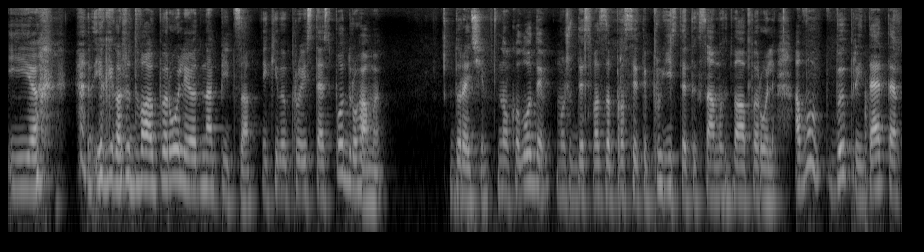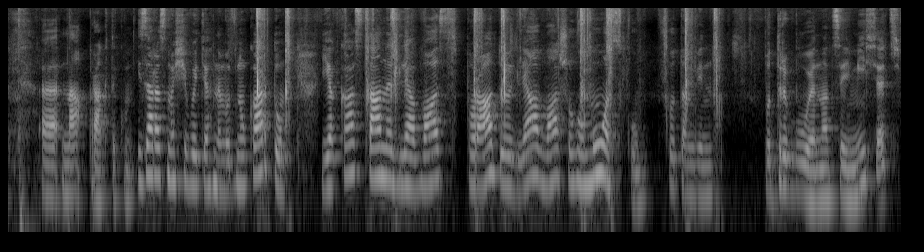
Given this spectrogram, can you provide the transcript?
і, як я кажу, два оперолі і одна піца, які ви проїсте з подругами. До речі, но колоди можуть десь вас запросити проїсти тих самих два апероля, або ви прийдете е, на практику. І зараз ми ще витягнемо одну карту, яка стане для вас порадою для вашого мозку. Що там він потребує на цей місяць?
